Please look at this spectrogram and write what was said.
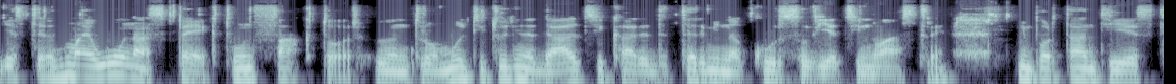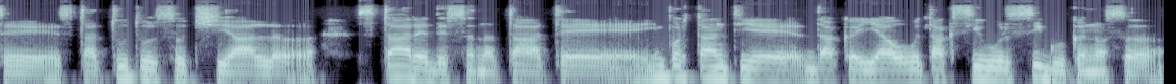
este numai un aspect, un factor într-o multitudine de alții care determină cursul vieții noastre. Important este statutul social, stare de sănătate, important e dacă iau taxiuri, sigur că nu o să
